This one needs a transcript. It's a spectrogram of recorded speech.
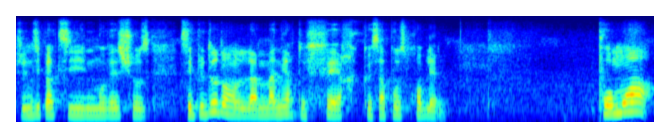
Je ne dis pas que c'est une mauvaise chose. C'est plutôt dans la manière de faire que ça pose problème. Pour moi,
